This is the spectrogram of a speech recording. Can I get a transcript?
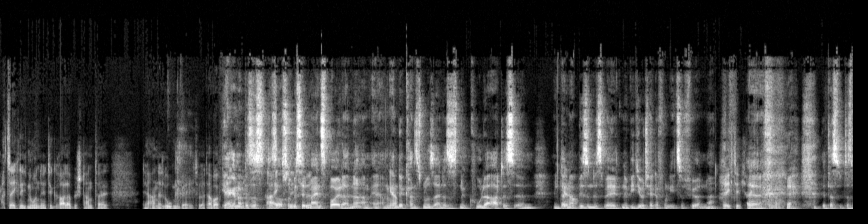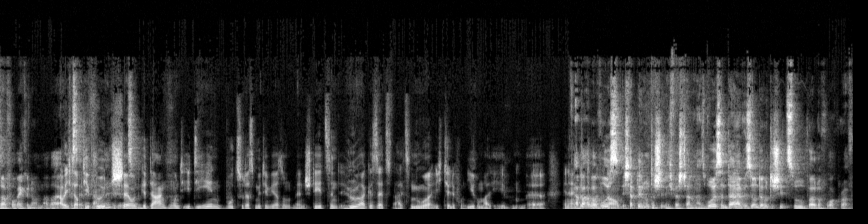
tatsächlich nur ein integraler Bestandteil der analogen Welt wird. Aber ja, genau, das ist, das ist auch so ein bisschen mein Spoiler. Ne? Am, am ja. Ende kann es nur sein, dass es eine coole Art ist, ähm, in deiner genau. Businesswelt eine Videotelefonie zu führen. Ne? Richtig, richtig, äh, genau. das, das war vorweggenommen. Aber, aber ich glaube, die Wünsche und Gedanken und Ideen, wozu das Multiversum entsteht, sind höher gesetzt als nur, ich telefoniere mal eben äh, in einem Aber, aber wo Raum. ist, ich habe den Unterschied nicht verstanden. Also wo ist in deiner Vision der Unterschied zu World of Warcraft?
